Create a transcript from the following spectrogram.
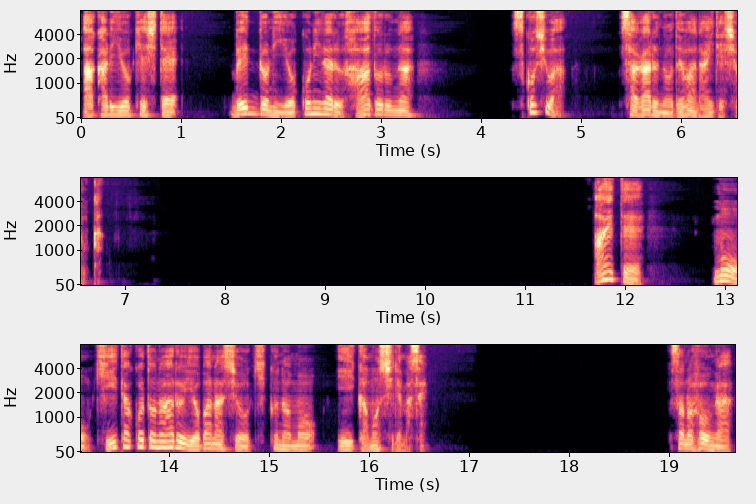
明かりを消してベッドに横になるハードルが少しは下がるのではないでしょうか。あえてもう聞いたことのある夜話を聞くのもいいかもしれません。その方が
